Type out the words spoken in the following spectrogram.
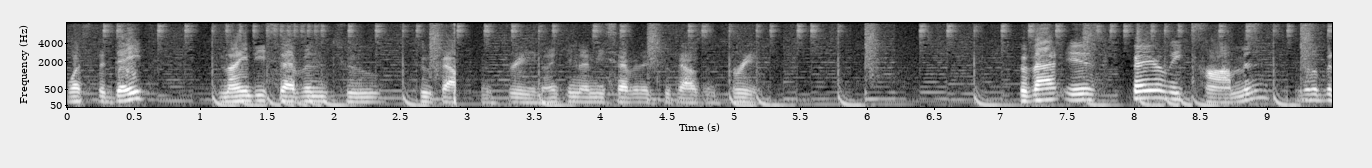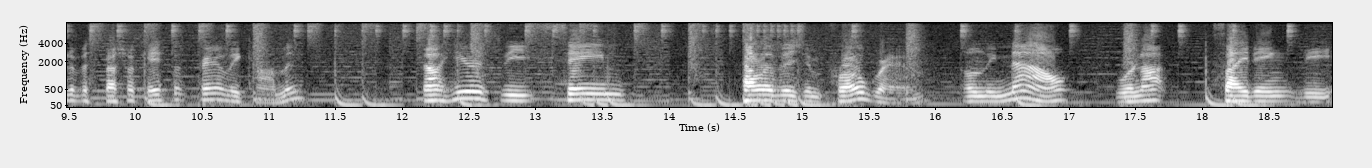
what's the date? 97 to 2003, 1997 to 2003. So that is fairly common, a little bit of a special case, but fairly common. Now here's the same television program, only now we're not citing the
